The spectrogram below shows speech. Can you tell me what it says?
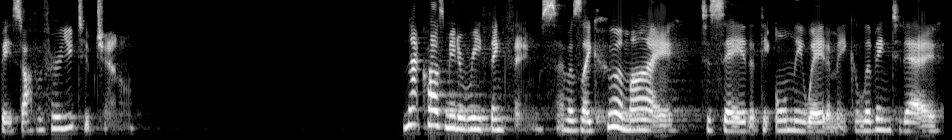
based off of her YouTube channel. And that caused me to rethink things. I was like, who am I to say that the only way to make a living today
